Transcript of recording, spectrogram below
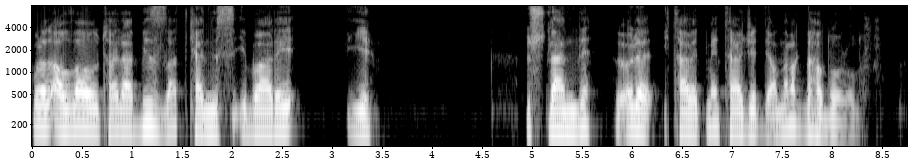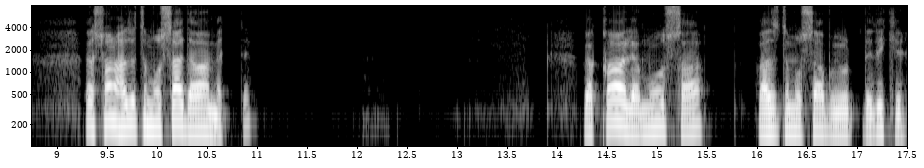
burada Allahu Teala bizzat kendisi ibareyi üstlendi ve öyle hitap etmeyi tercih ettiği anlamak daha doğru olur. Ve sonra Hz. Musa devam etti. Ve kâle Musa Hz. Musa buyur, dedi ki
